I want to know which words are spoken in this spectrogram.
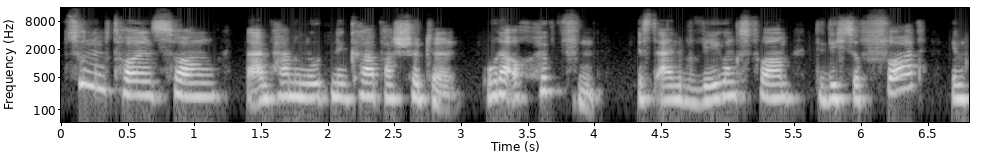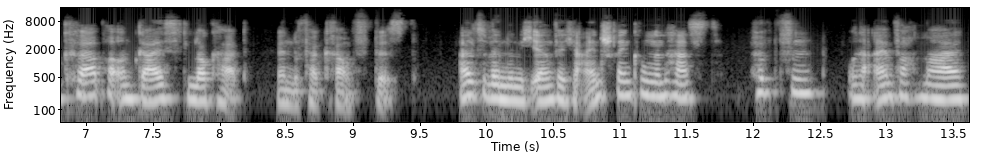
zu einem tollen Song ein paar Minuten den Körper schütteln oder auch Hüpfen ist eine Bewegungsform, die dich sofort in Körper und Geist lockert, wenn du verkrampft bist. Also wenn du nicht irgendwelche Einschränkungen hast, hüpfen oder einfach mal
